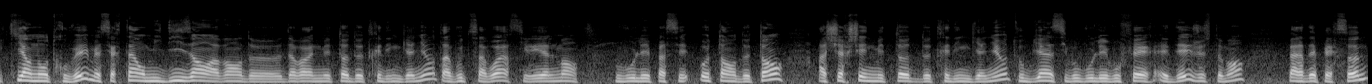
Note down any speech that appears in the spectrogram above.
et qui en ont trouvé mais certains ont mis 10 ans avant d'avoir une méthode de trading gagnante. À vous de savoir si réellement vous voulez passer autant de temps à chercher une méthode de trading gagnante ou bien si vous voulez vous faire aider justement par des personnes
